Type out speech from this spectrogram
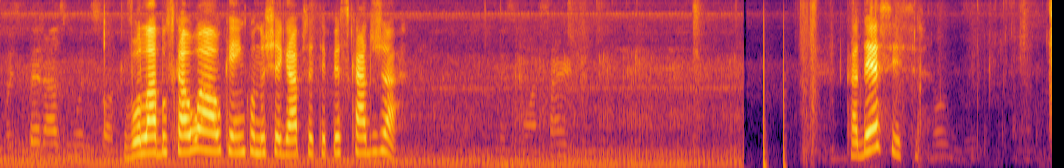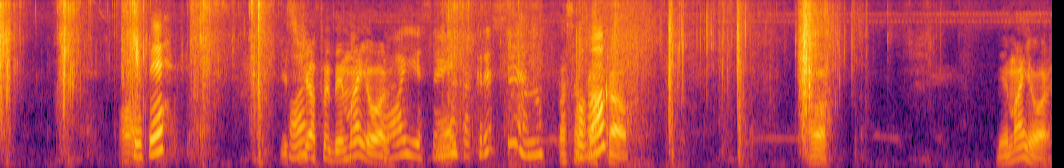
Vou esperar as muriçocas. Vou lá buscar o álcool, hein, quando chegar pra você ter pescado já. Cadê, Cícera? Ó. Quer ver? Esse Ó. já foi bem maior. Olha, esse aí tá crescendo. Passa Ó. pra cá, ó. Ó. Bem maior.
